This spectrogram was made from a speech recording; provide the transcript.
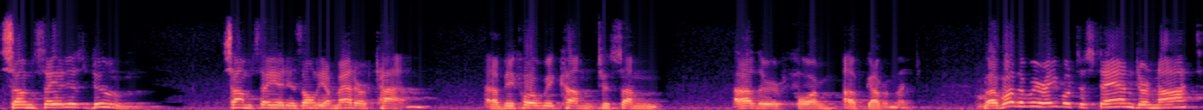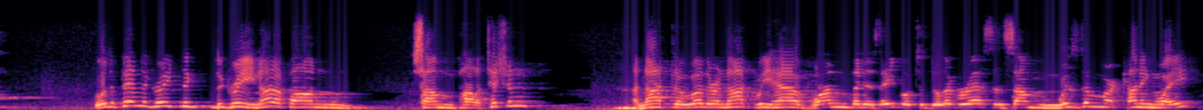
Some say it is doomed. Some say it is only a matter of time uh, before we come to some other form of government. But whether we're able to stand or not will depend a great de- degree not upon some politician, and not whether or not we have one that is able to deliver us in some wisdom or cunning way,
